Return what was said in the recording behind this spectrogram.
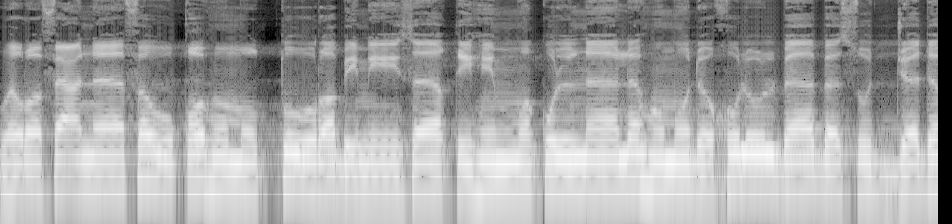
ورفعنا فوقهم الطور بميثاقهم وقلنا لهم ادخلوا الباب سجدا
